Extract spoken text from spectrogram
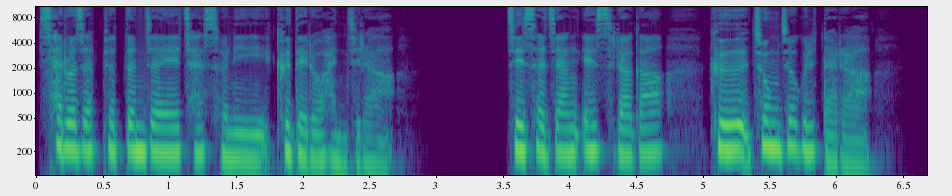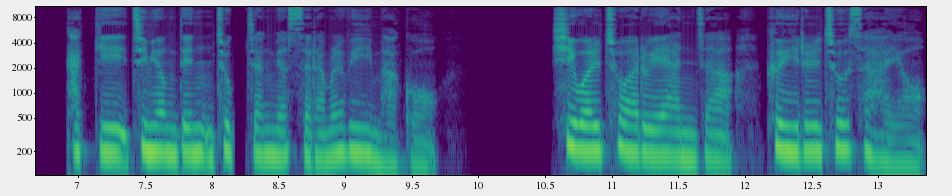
사로잡혔던 자의 자손이 그대로 한지라 제사장 에스라가 그 종족을 따라 각기 지명된 족장 몇 사람을 위임하고 10월 초하루에 앉아 그 일을 조사하여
